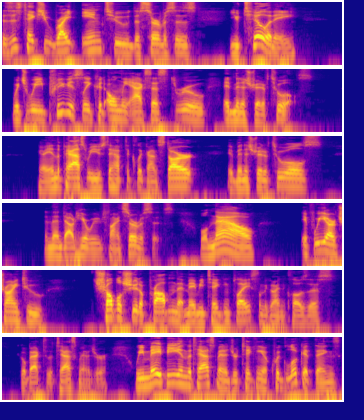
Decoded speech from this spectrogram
is this takes you right into the Services utility which we previously could only access through administrative tools. Okay, in the past, we used to have to click on Start, Administrative Tools, and then down here we would find Services. Well, now, if we are trying to troubleshoot a problem that may be taking place, let me go ahead and close this, go back to the Task Manager. We may be in the Task Manager taking a quick look at things,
